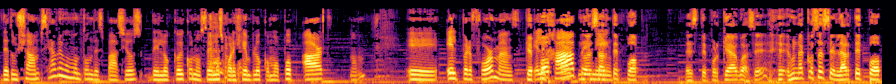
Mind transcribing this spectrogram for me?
de Duchamp se abren un montón de espacios de lo que hoy conocemos, por ejemplo, como pop art, ¿no? Eh, el performance, Que el pop art no happening. es arte pop. Este, ¿por qué aguas, eh? Una cosa es el arte pop,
